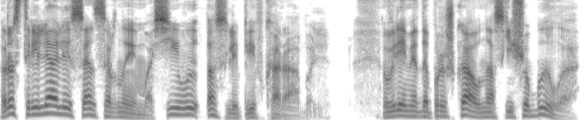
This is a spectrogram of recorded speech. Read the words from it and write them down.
Расстреляли сенсорные массивы, ослепив корабль. Время до прыжка у нас еще было,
